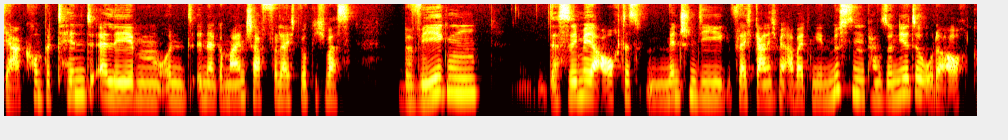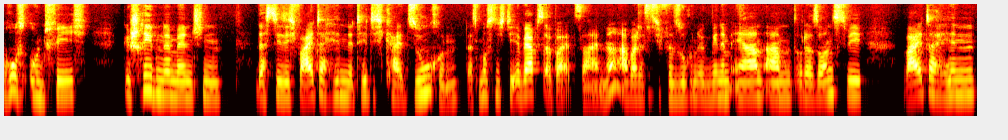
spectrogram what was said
ja, kompetent erleben und in der Gemeinschaft vielleicht wirklich was bewegen. Das sehen wir ja auch, dass Menschen, die vielleicht gar nicht mehr arbeiten gehen müssen, Pensionierte oder auch berufsunfähig, geschriebene Menschen, dass die sich weiterhin eine Tätigkeit suchen. Das muss nicht die Erwerbsarbeit sein, ne? aber dass die versuchen, irgendwie in einem Ehrenamt oder sonst wie weiterhin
